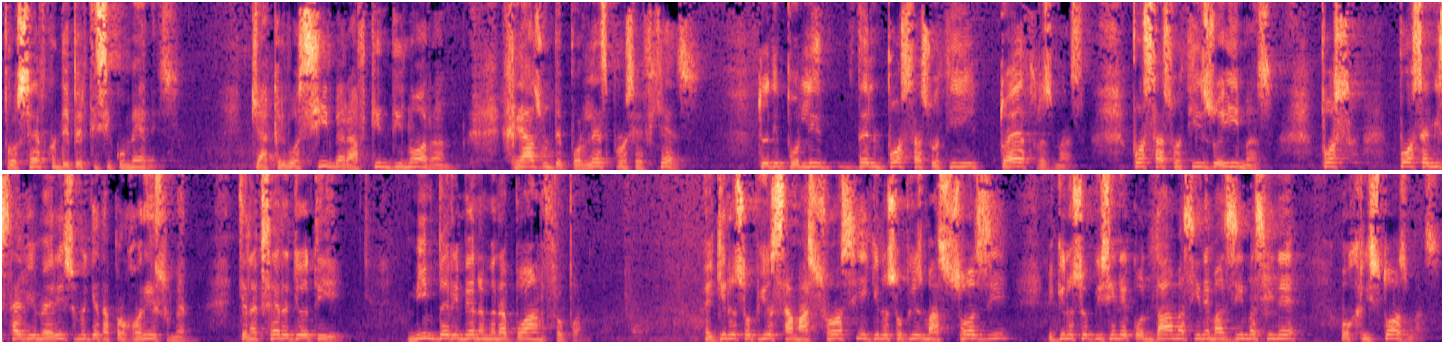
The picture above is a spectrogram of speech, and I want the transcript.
προσεύχονται υπέρ της οικουμένης. και ακριβώς σήμερα αυτήν την ώρα χρειάζονται πολλές προσευχές διότι πολλοί δεν πώς θα σωθεί το έθρος μας πώς θα σωθεί η ζωή μας πώς, πώς εμείς θα ευημερίσουμε και θα προχωρήσουμε και να ξέρετε ότι μην περιμένουμε από άνθρωπον εκείνος ο οποίος θα μας σώσει εκείνος ο οποίος μας σώζει εκείνος ο οποίος είναι κοντά μας είναι μαζί μας είναι ο Χριστός μας.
